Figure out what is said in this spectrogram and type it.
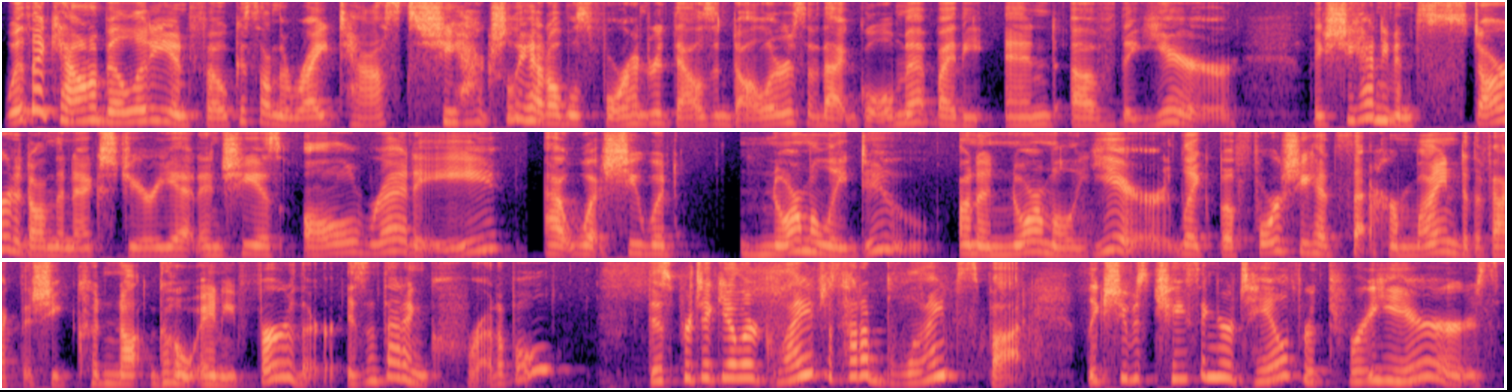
With accountability and focus on the right tasks, she actually had almost $400,000 of that goal met by the end of the year. Like she hadn't even started on the next year yet, and she is already at what she would normally do on a normal year, like before she had set her mind to the fact that she could not go any further. Isn't that incredible? This particular client just had a blind spot. Like she was chasing her tail for three years.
